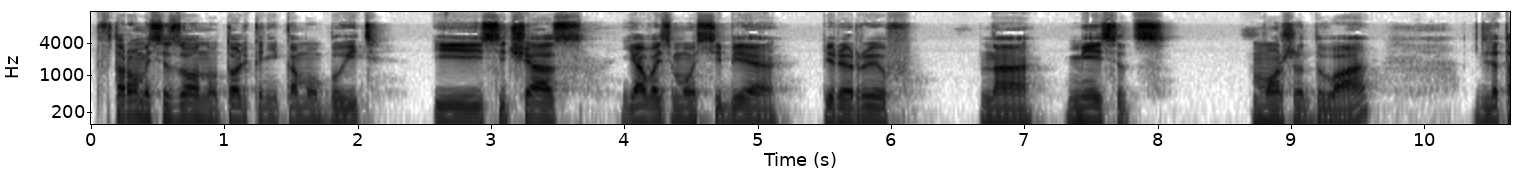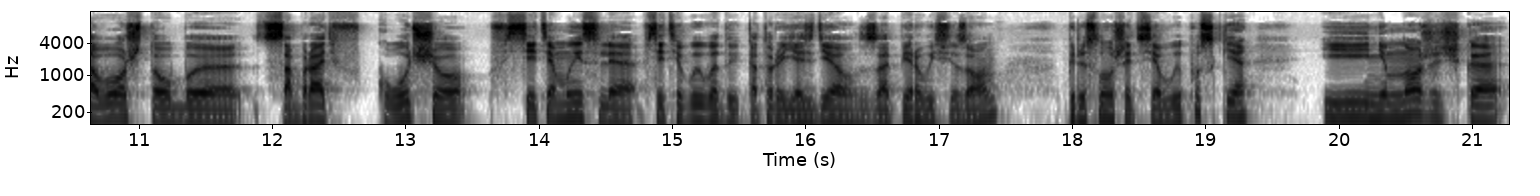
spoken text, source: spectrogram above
Второму сезону только никому быть. И сейчас я возьму себе перерыв на месяц, может, два, для того, чтобы собрать в кучу все те мысли, все те выводы, которые я сделал за первый сезон, переслушать все выпуски и немножечко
